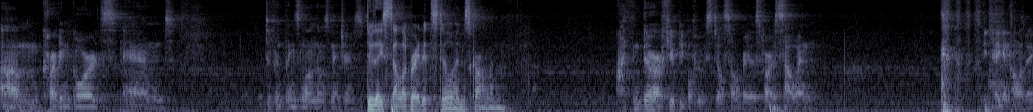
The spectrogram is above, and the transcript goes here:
um, carving gourds, and different things along those natures. Do they celebrate it still in Scotland? I think there are a few people who still celebrate it as far as Samhain, the pagan holiday.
